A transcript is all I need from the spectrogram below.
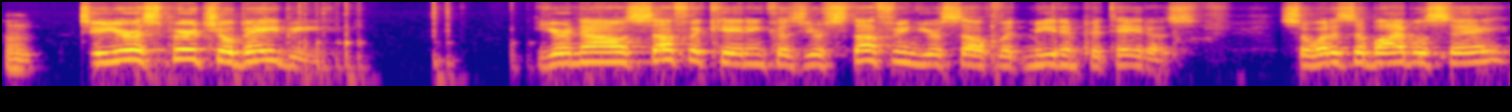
So you're a spiritual baby. You're now suffocating because you're stuffing yourself with meat and potatoes. So what does the Bible say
